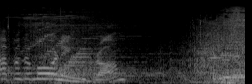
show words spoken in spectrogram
Top of the morning, Gromp.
